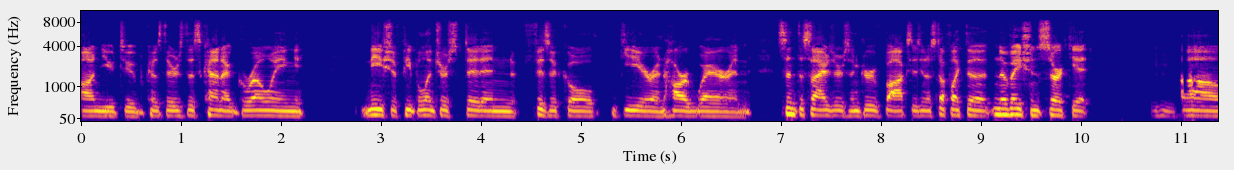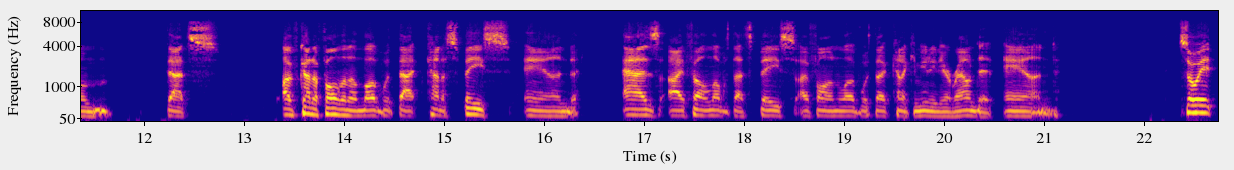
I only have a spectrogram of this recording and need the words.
on YouTube because there's this kind of growing niche of people interested in physical gear and hardware and synthesizers and groove boxes, you know, stuff like the Novation circuit. Mm-hmm. Um, that's I've kind of fallen in love with that kind of space, and as I fell in love with that space, I fall in love with that kind of community around it, and so it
